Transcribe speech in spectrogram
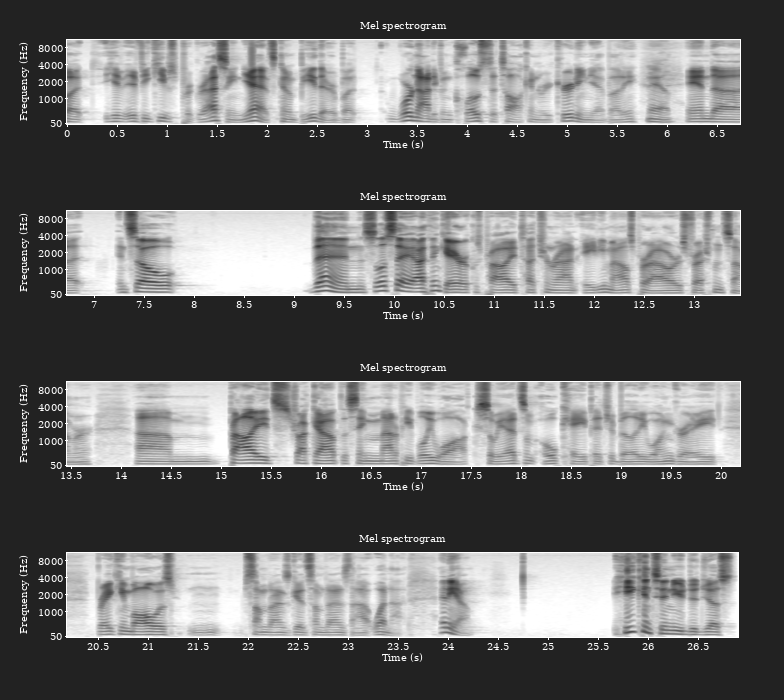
but if, if he keeps progressing, yeah, it's going to be there. But we're not even close to talking recruiting yet, buddy. Yeah. And uh, and so then, so let's say I think Erik was probably touching around 80 miles per hour his freshman summer. Um, probably struck out the same amount of people he walked. So he had some okay pitch ability, wasn't great. Breaking ball was mm, sometimes good, sometimes not, whatnot. Anyhow, he continued to just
